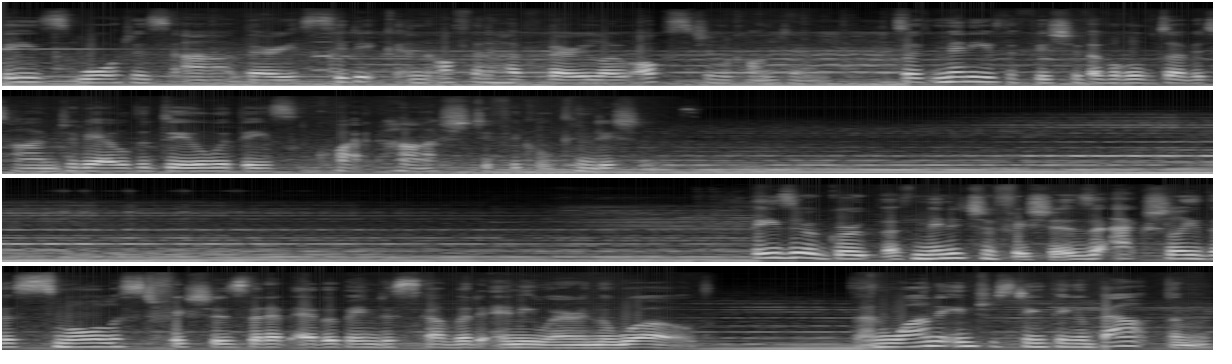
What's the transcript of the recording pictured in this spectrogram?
These waters are very acidic and often have very low oxygen content. So many of the fish have evolved over time to be able to deal with these quite harsh, difficult conditions. These are a group of miniature fishes, actually the smallest fishes that have ever been discovered anywhere in the world. And one interesting thing about them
